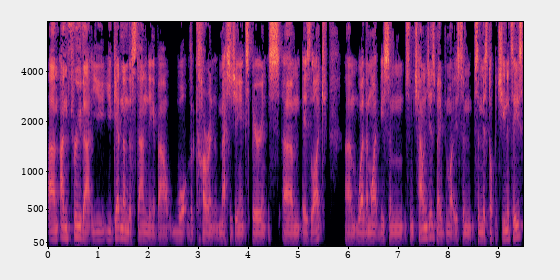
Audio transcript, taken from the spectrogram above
Um, and through that, you, you get an understanding about what the current messaging experience um, is like. Um, where there might be some some challenges, maybe there might be some some missed opportunities,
